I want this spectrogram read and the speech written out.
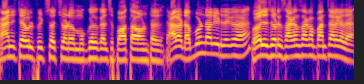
కానిస్టేబుల్ ఫిట్స్ వచ్చాడు. ముగ్గురు కలిసి పోతా ఉంటారు. చాలా డబ్బు ఉండాలి వీడి దగ్గర. పోలీసు వాడికి సగం సగం పంచాలి కదా.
